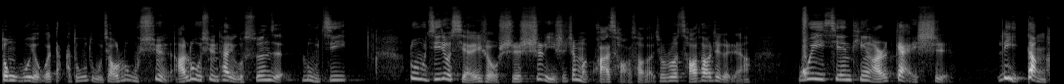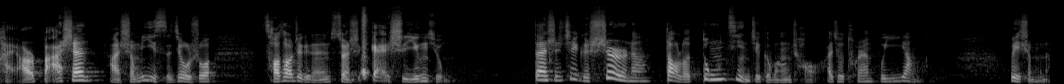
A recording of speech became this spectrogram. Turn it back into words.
东吴有个大都督叫陆逊啊，陆逊他有个孙子陆基，陆基就写了一首诗，诗里是这么夸曹操的，就是说曹操这个人啊，威先天而盖世，立荡海而拔山啊，什么意思？就是说，曹操这个人算是盖世英雄。但是这个事儿呢，到了东晋这个王朝啊，就突然不一样了。为什么呢？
